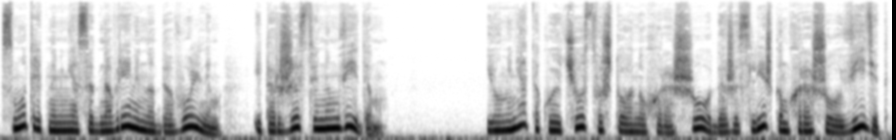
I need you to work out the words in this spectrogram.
смотрит на меня с одновременно довольным и торжественным видом. И у меня такое чувство, что оно хорошо, даже слишком хорошо видит,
